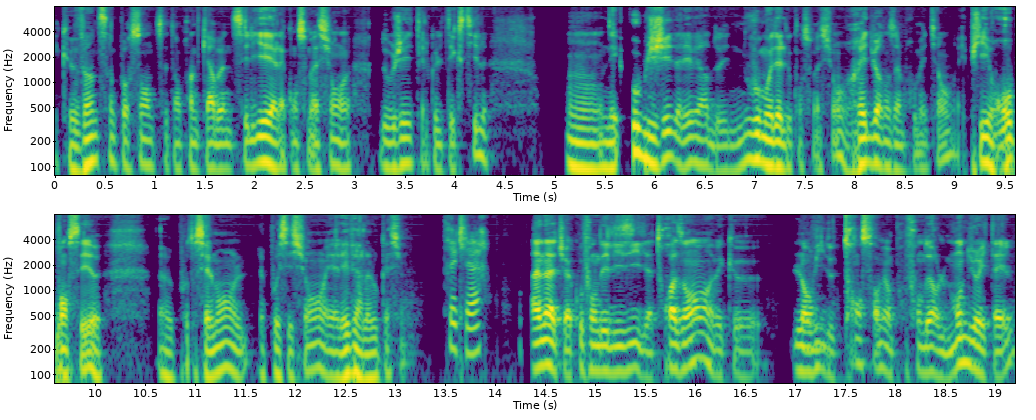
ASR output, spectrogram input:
et que 25% de cette empreinte carbone c'est lié à la consommation d'objets tels que le textile, on est obligé d'aller vers de nouveaux modèles de consommation, réduire dans un premier temps, et puis repenser euh, euh, potentiellement la possession et aller vers la location. Très clair. Anna, tu as cofondé Lizzy il y a trois ans avec euh, l'envie de transformer en profondeur le monde du retail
